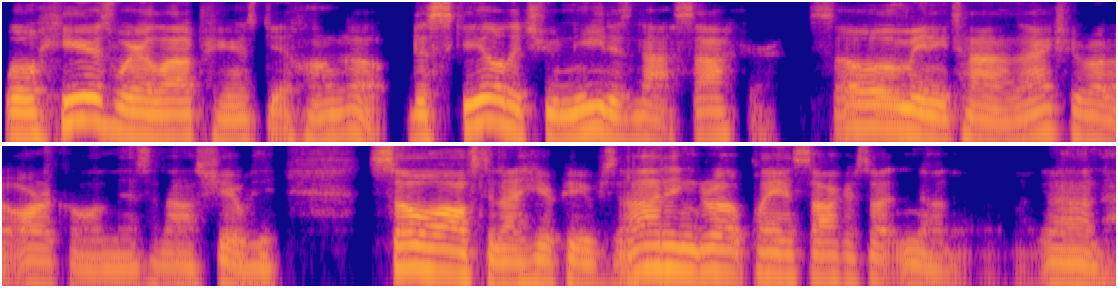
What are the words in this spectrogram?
Well, here's where a lot of parents get hung up. The skill that you need is not soccer. So many times, I actually wrote an article on this and I'll share with you. So often I hear people say, oh, I didn't grow up playing soccer. So no, no, no, no, no.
